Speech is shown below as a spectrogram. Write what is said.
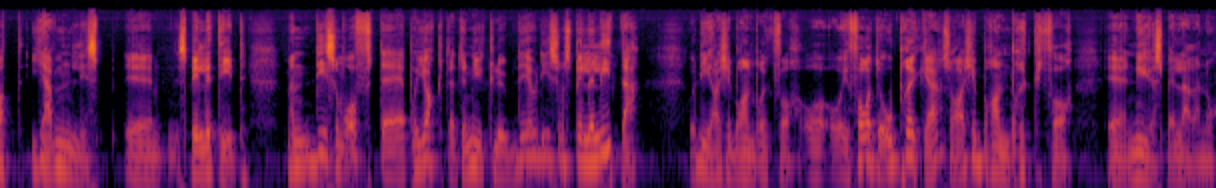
hatt jevnlig spill spilletid. Men de som ofte er på jakt etter ny klubb, det er jo de som spiller lite og de har ikke Brann bruk for. Og, og, I forhold til opprykket så har ikke Brann brukt for eh, nye spillere nå.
